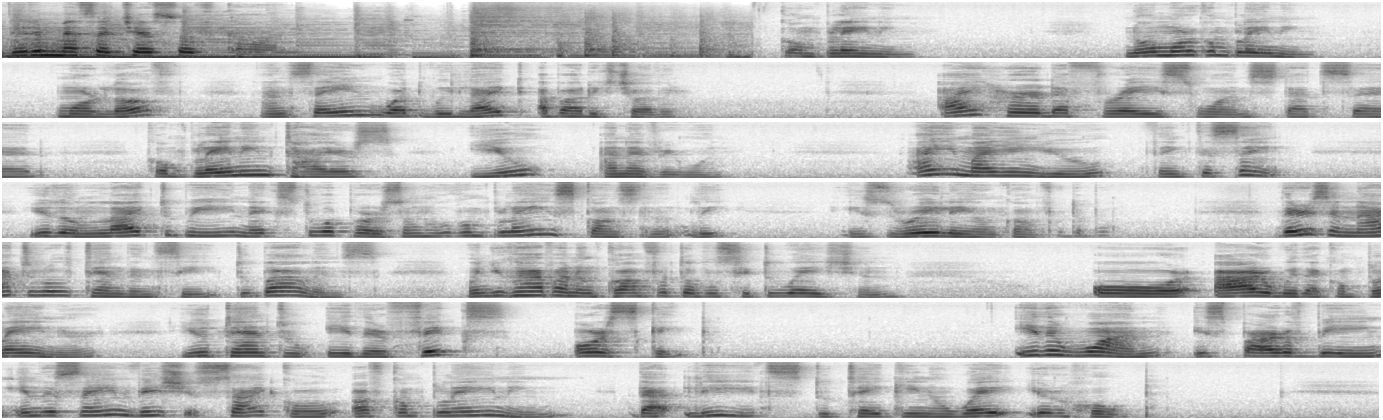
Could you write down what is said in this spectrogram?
Little messages of God. Complaining. No more complaining. More love and saying what we like about each other. I heard a phrase once that said, complaining tires you and everyone. I imagine you think the same. You don't like to be next to a person who complains constantly. It's really uncomfortable. There is a natural tendency to balance. When you have an uncomfortable situation or are with a complainer, you tend to either fix or escape. Either one is part of being in the same vicious cycle of complaining that leads to taking away your hope.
